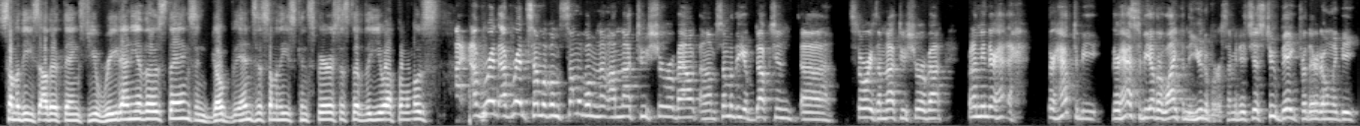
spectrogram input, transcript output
some of these other things. Do you read any of those things and go into some of these conspiracists of the UFOs? I, have read, I've read some of them. Some of them I'm not too sure about. Um, some of the abduction uh, stories I'm not too sure about. But I mean, there there have to be there has to be other life in the universe. I mean, it's just too big for there to only be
